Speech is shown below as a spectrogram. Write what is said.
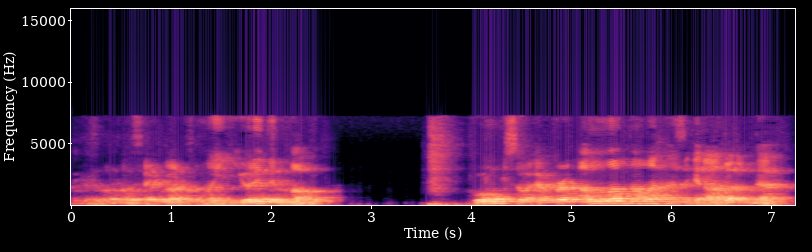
Because Allah said, فَمَنْ يُرِدِ اللَّهُ Whomsoever Allah Ta'ala has irada of them,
